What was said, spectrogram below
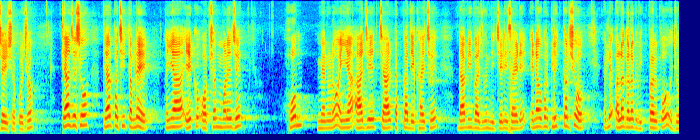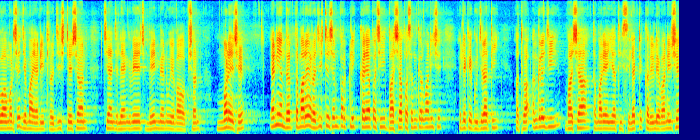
જઈ શકો છો. ત્યાં જશો, ત્યાર પછી તમને અહીંયા એક ઓપ્શન મળે છે. હોમ મેનુનો અહીંયા આ જે ચાર ટપકા દેખાય છે. ડાબી બાજુ નીચેની સાઈડે એના ઉપર ક્લિક કરશો એટલે અલગ અલગ વિકલ્પો જોવા મળશે, જેમાં edit registration, change language, main menu એવા ઓપ્શન મળે છે. એની અંદર તમારે રજિસ્ટ્રેશન પર ક્લિક કર્યા પછી ભાષા પસંદ કરવાની છે, એટલે કે ગુજરાતી અથવા અંગ્રેજી ભાષા તમારે અહીંયાથી સિલેક્ટ કરી લેવાની છે.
